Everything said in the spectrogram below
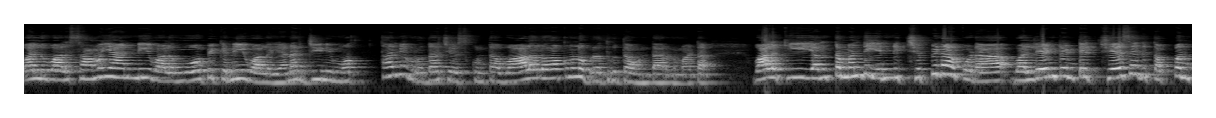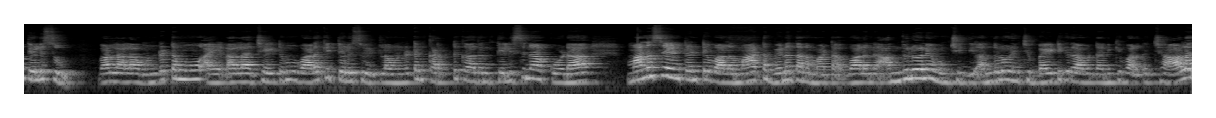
వాళ్ళు వాళ్ళ సమయాన్ని వాళ్ళ ఓపికని వాళ్ళ ఎనర్జీని మొత్తాన్ని వృధా చేసుకుంటా వాళ్ళ లోకంలో బ్రతుకుతూ ఉంటారనమాట వాళ్ళకి ఎంతమంది ఎన్ని చెప్పినా కూడా వాళ్ళు ఏంటంటే చేసేది తప్పని తెలుసు. వాళ్ళు అలా ఉండటము అలా చేయటము వాళ్ళకి తెలుసు. ఇట్లా ఉండటం కరెక్ట్ కాదని తెలిసినా కూడా మనసు ఏంటంటే వాళ్ళ మాట వినదనమాట. వాళ్ళని అందులోనే ఉంచిద్ది అందులో నుంచి బయటికి రావడానికి వాళ్ళకి చాలా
